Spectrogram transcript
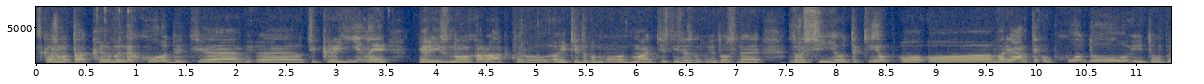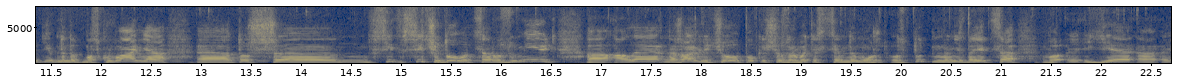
скажімо так, винаходить е, ці країни різного характеру, е, які мають тісні відносини з Росією. От такі о, о, варіанти обходу і тому подібне, ну, маскування. Е, тож е, всі, всі чудово це розуміють, е, але на жаль, нічого поки що зробити з цим не можуть. Ось тут мені здається, в є е,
